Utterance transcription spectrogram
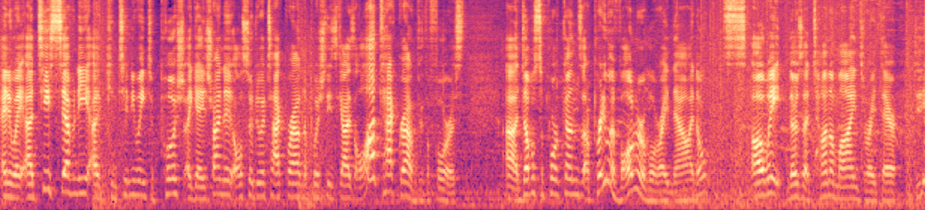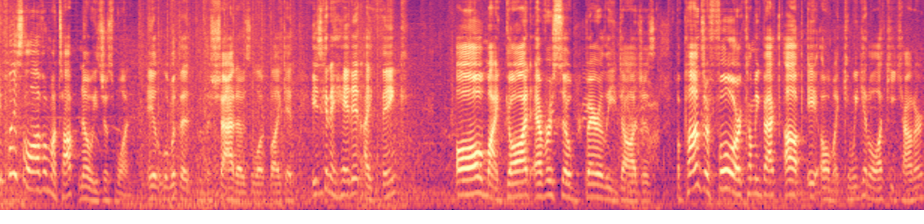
Anyway, uh, T-70 uh, continuing to push. Again, he's trying to also do attack ground to push these guys. A lot of attack ground through the forest. Uh, double support guns are pretty much vulnerable right now. I don't... Oh, wait. There's a ton of mines right there. Did he place a lot of them on top? No, he's just one. It, with the, the shadows look like it. He's going to hit it, I think. Oh my god, ever so barely dodges. But Panzer IV coming back up. It, oh my, can we get a lucky counter?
